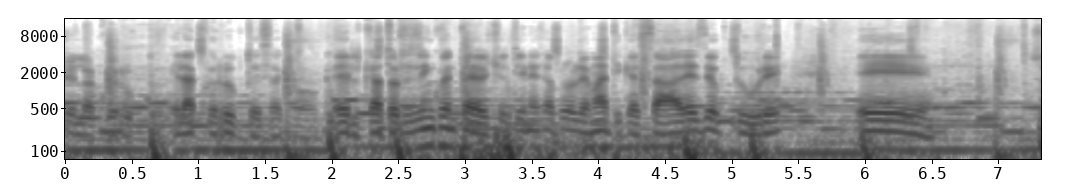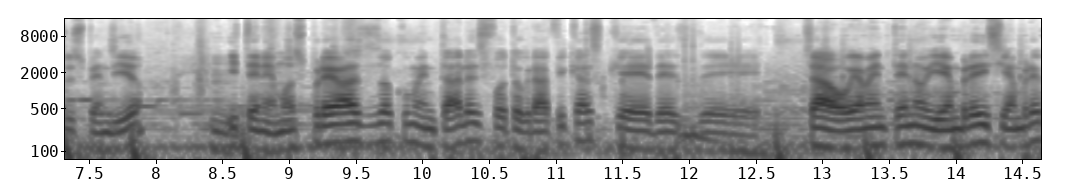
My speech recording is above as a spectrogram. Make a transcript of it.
El acuerrupto. El acuerrupto, exacto. El 1458 tiene esa problemática, estaba desde octubre eh, suspendido y tenemos pruebas documentales, fotográficas que desde, o sea, obviamente noviembre, diciembre,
